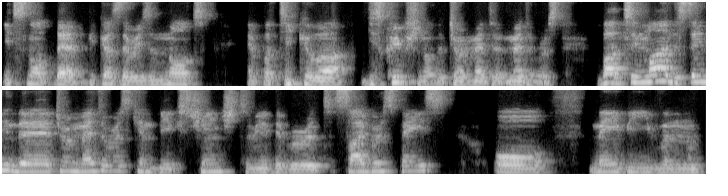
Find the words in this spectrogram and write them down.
it's not that because there is not a particular description of the term meta, metaverse. But in my understanding, the term metaverse can be exchanged with the word cyberspace or maybe even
